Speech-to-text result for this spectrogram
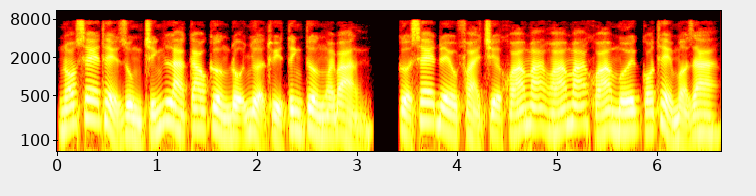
Nó xe thể dùng chính là cao cường độ nhựa thủy tinh tường ngoài bản, cửa xe đều phải chìa khóa mã hóa mã khóa mới có thể mở ra.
